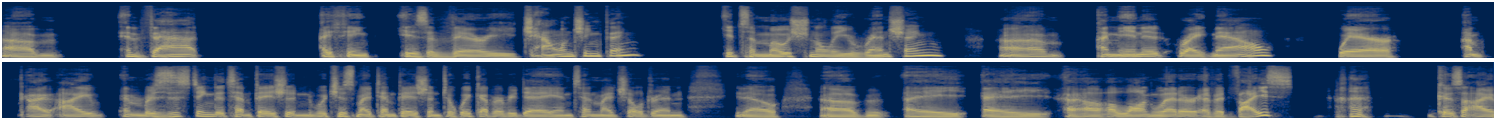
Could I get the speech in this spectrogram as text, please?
Um, and that, I think, is a very challenging thing. It's emotionally wrenching. Um, I'm in it right now where I'm I, I, am resisting the temptation, which is my temptation to wake up every day and send my children, you know, uh, a, a a long letter of advice because I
